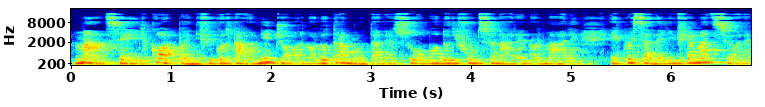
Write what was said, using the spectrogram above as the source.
ma se il corpo è in difficoltà ogni giorno lo tramuta nel suo modo di funzionare normale e questa dell'infiammazione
